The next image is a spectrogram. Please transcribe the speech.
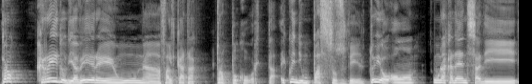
però credo di avere una falcata troppo corta e quindi un passo svelto. Io ho una cadenza di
